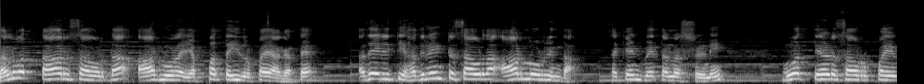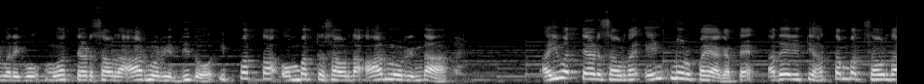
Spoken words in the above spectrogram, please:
ನಲವತ್ತಾರು ಸಾವಿರದ ಆರುನೂರ ಎಪ್ಪತ್ತೈದು ರೂಪಾಯಿ ಆಗತ್ತೆ. ಅದೇ ರೀತಿ ಹದಿನೆಂಟು ಸಾವಿರದ ಆರುನೂರರಿಂದ ಸೆಕೆಂಡ್ ವೇತನ ಶ್ರೇಣಿ ಮೂವತ್ತೆರಡು ಸಾವಿರ ರೂಪಾಯಿವರೆಗೂ ಮೂವತ್ತೆರಡು ಸಾವಿರದ ಆರುನೂರು ಇದ್ದಿದ್ದು ಇಪ್ಪತ್ತ ಒಂಬತ್ತು ಸಾವಿರದ ಆರುನೂರಿಂದ ಐವತ್ತೆರಡು ಸಾವಿರದ ಎಂಟುನೂರು ರೂಪಾಯಿ ಆಗುತ್ತೆ. ಅದೇ ರೀತಿ ಹತ್ತೊಂಬತ್ತು ಸಾವಿರದ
